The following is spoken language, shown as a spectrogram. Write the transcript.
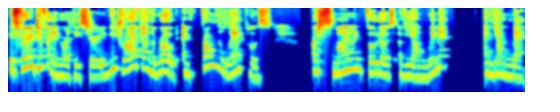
It's very different in Northeast Syria. You drive down the road and from the lampposts are smiling photos of young women and young men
